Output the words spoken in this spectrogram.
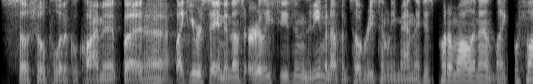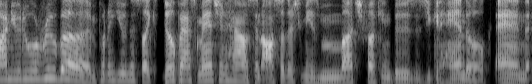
social political climate. But Yeah. like you were saying, in those early seasons and even up until recently, man, they just put them all in a like, we're flying you to Aruba and putting you in this like dope ass mansion house. And also, there's gonna be as much fucking booze as you can handle. And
